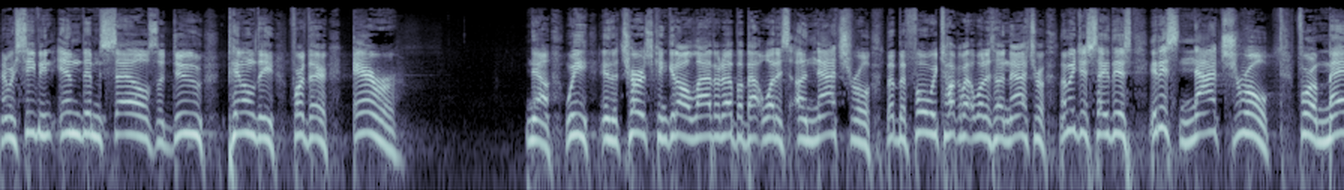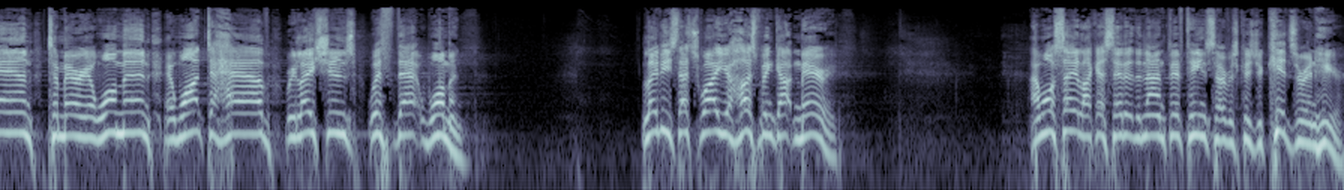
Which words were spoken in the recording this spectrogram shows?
and receiving in themselves a due penalty for their error. Now, we in the church can get all lathered up about what is unnatural, but before we talk about what is unnatural, let me just say this. It is natural for a man to marry a woman and want to have relations with that woman. Ladies, that's why your husband got married. I won't say it like I said at the 915 service because your kids are in here.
